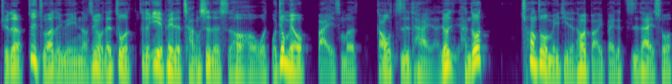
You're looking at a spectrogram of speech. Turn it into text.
觉得最主要的原因呢，是因为我在做这个业配的尝试的时候哈，我我就没有。摆什么高姿态啦？就很多创作媒体的，他会摆摆个姿态，说：“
